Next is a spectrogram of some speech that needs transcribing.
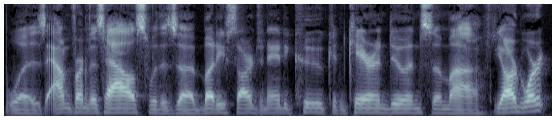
was out in front of his house with his uh, buddy Sergeant Andy Kook and Karen doing some uh, yard work,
